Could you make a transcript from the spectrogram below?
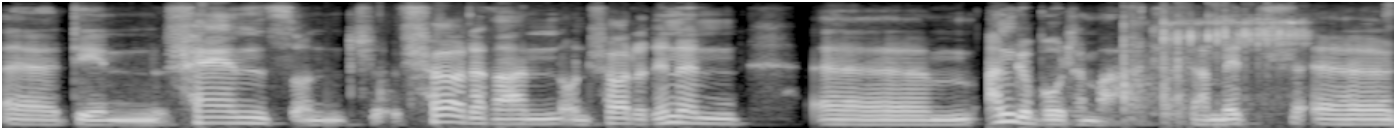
äh, den Fans und Förderern und Förderinnen ähm, Angebote macht. Damit äh,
